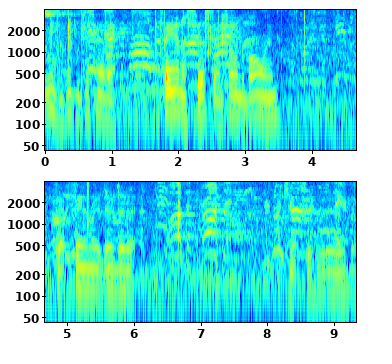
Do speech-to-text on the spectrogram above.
Ooh, I think we just had a fan assist on throwing the ball in. That fan right there did it. I can't see who it is, but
